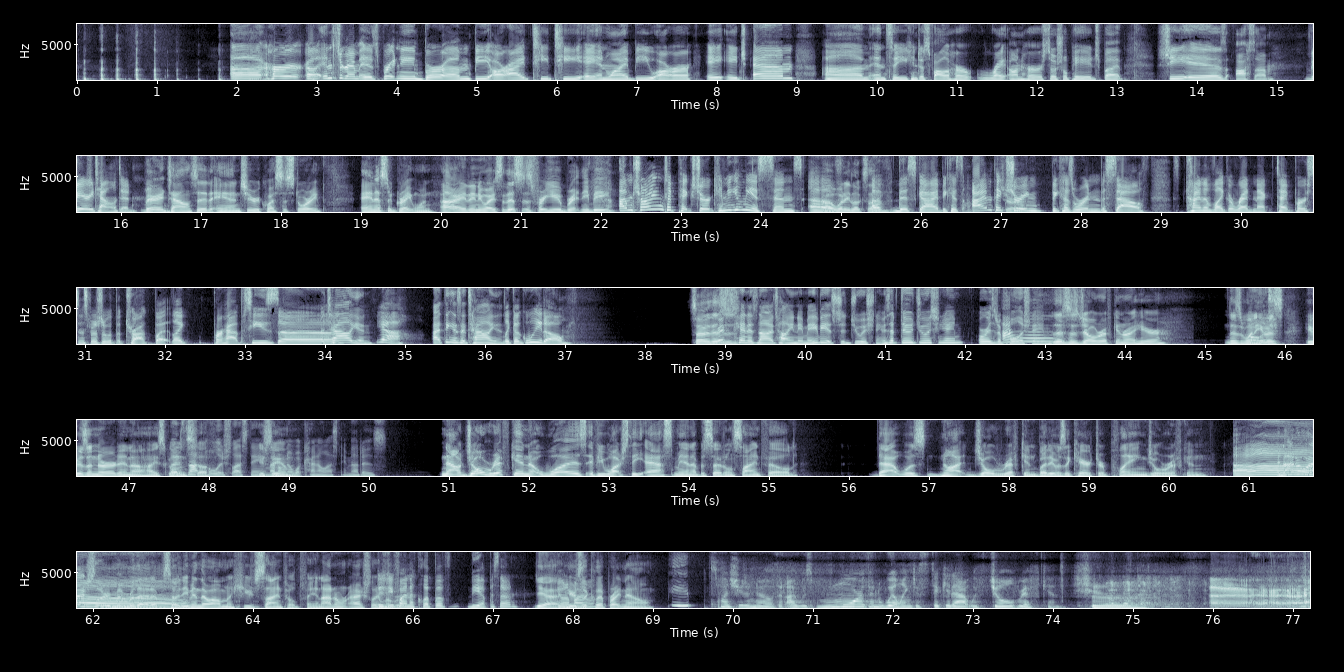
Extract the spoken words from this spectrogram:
Uh, her uh, Instagram is Brittany Burham, B R I T T A N Y B U R R A H M. Um, and so you can just follow her right on her social page. But she is awesome, very talented. Very talented, and she requests a story. And it's a great one. All right, anyway, so this is for you, Brittany B. I'm trying to picture. Can you give me a sense of Uh, what he looks like? of this guy? Because I'm picturing because we're in the South, kind of like a redneck type person, especially with the truck. But like perhaps he's uh Italian. Yeah, I think it's Italian. like a Guido. So this is Rifkin is not an Italian name. Maybe it's a Jewish name. Is that a Jewish name or is it a Polish name? this is Joel Rifkin right here. This is when he was he was a nerd in uh, high school But and it's not stuff. Polish last name. You I don't him? know what kind of last name that is. Now, Joel Rifkin was, if you watch the Ass Man episode on Seinfeld, that was not Joel Rifkin, but it was a character playing Joel Rifkin. Oh, And I don't actually remember that episode, even though I'm a huge Seinfeld fan. I don't actually Did you find it. a clip of the episode? Yeah, here's a the clip right now. Just want you to know that I was more than willing to stick it out with Joel Rifkin. Sure. Uh.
